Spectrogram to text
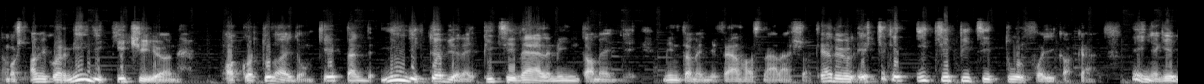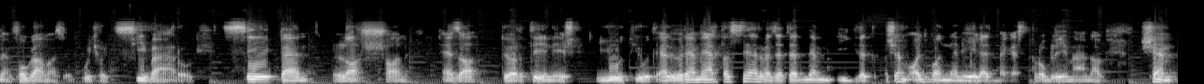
Na most, amikor mindig kicsi jön akkor tulajdonképpen mindig több jön egy picivel, mint amennyi, mint amennyi felhasználásra kerül, és csak egy icipicit túlfolyik akár. Lényegében fogalmazunk úgy, hogy szivárog. Szépen, lassan ez a történés jut, jut előre, mert a szervezeted nem így, sem agyban nem éled meg ezt problémának, sem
